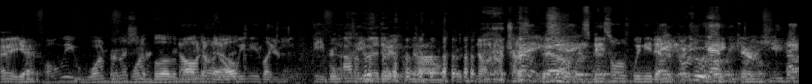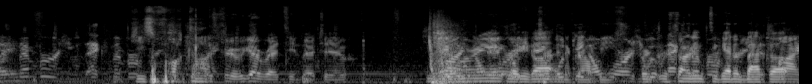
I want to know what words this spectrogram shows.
Hey, Yeah. if only one Permission to one- blow the No, ball no, to no. hell. We need like eight people. Not to a do medic. it. No. No, no. Trust me. Hey, Space Wolf. We need Hey, everybody. who's Take that care. your team? Ex-member. He was ex-member. He's fucked up. That's true. We got red team there too. He's Fine, fine. don't We're, got don't in the worry, ground don't beef. worry. He We're, was we're an starting to get him back up.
